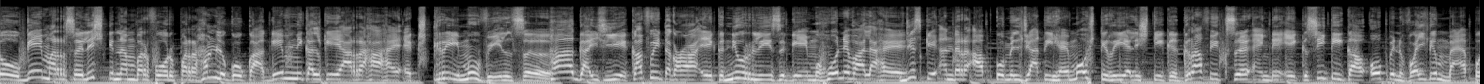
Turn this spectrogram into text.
तो गेमर्स लिस्ट नंबर फोर पर हम लोगों का गेम निकल के आ रहा है एक्सट्रीम व्हील्स हाँ गाइस ये काफ़ी तगड़ा एक न्यू रिलीज़ गेम होने वाला है, जिसके अंदर आपको मिल जाती है मोस्ट रियलिस्टिक ग्राफिक्स एंड एक सिटी का ओपन वर्ल्ड मैप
